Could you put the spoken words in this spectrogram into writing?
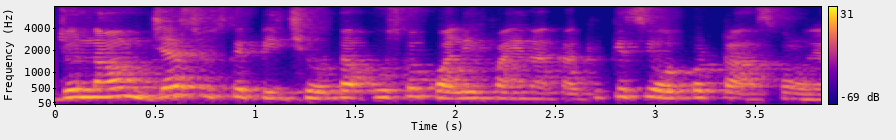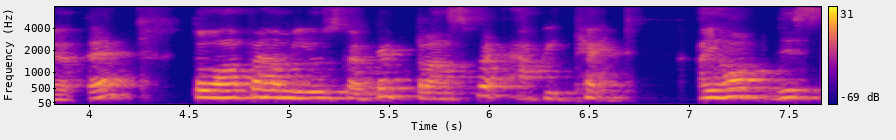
जो नाउन जस्ट उसके पीछे होता है, उसको क्वालिफाई ना करके किसी और को ट्रांसफ़र हो जाता है तो वहाँ पर हम यूज़ करते हैं transfer epithet I hope this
